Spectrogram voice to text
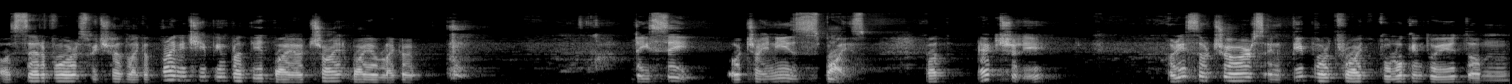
uh, servers which had like a tiny chip implanted by a China by a, like a they say or Chinese spies. But actually, researchers and people tried to look into it. Um,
